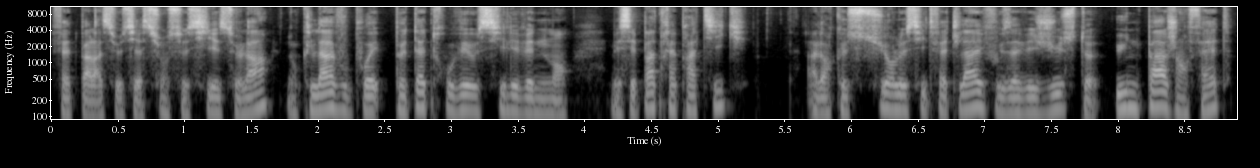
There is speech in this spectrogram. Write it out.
faites par l'association ceci et cela. Donc là, vous pouvez peut-être trouver aussi l'événement. Mais c'est pas très pratique, alors que sur le site FetLife, vous avez juste une page en fait,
